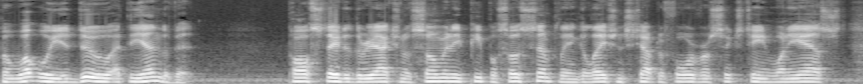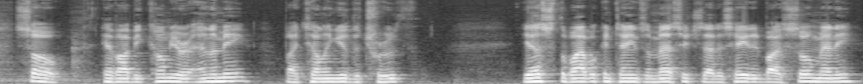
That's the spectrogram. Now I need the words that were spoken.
But what will you do at the end of it? Paul stated the reaction of so many people so simply in Galatians chapter 4 verse 16 when he asked, "So, have I become your enemy by telling you the truth?" Yes, the Bible contains a message that is hated by so many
